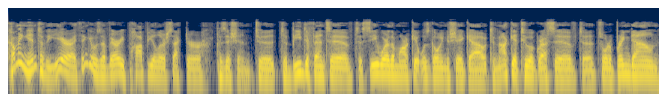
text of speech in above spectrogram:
coming into the year, I think it was a very popular sector position to, to be defensive, to see where the market was going to shake out, to not get too aggressive, to sort of bring down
